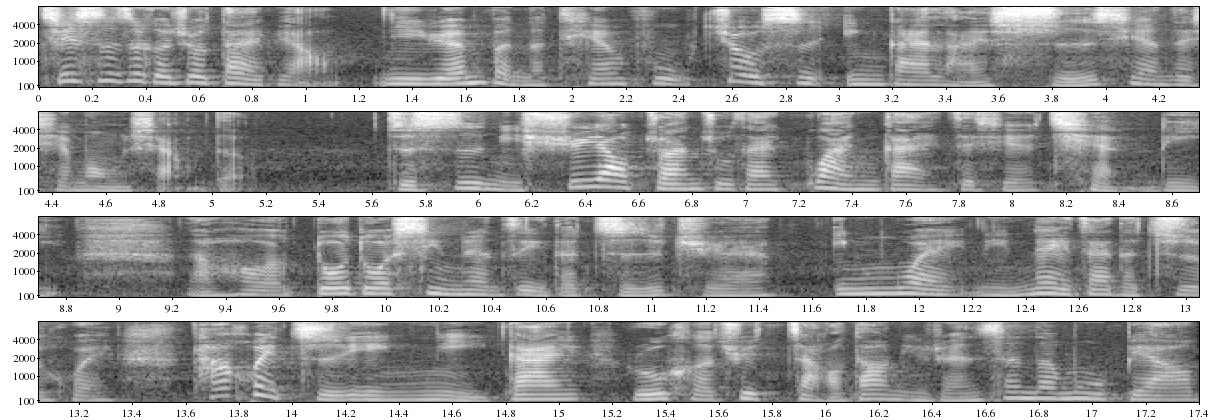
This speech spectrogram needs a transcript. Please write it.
其实这个就代表你原本的天赋就是应该来实现这些梦想的。只是你需要专注在灌溉这些潜力，然后多多信任自己的直觉，因为你内在的智慧，它会指引你该如何去找到你人生的目标，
